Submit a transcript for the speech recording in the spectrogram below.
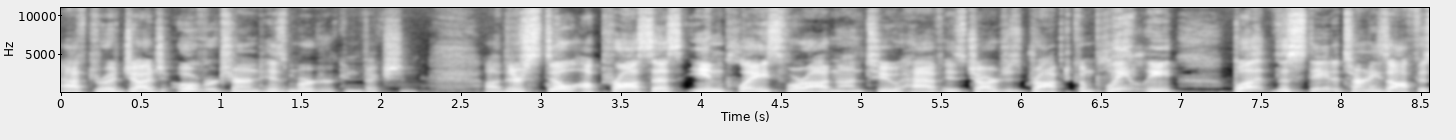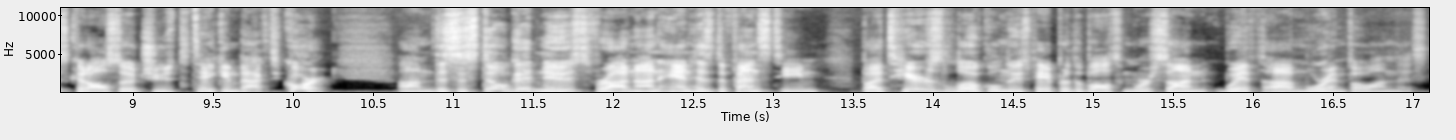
after a judge overturned his murder conviction. Uh, there's still a process in place for Adnan to have his charges dropped completely, but the state attorney's office could also choose to take him back to court. Um, this is still good news for Adnan and his defense team, but here's local newspaper The Baltimore Sun with uh, more info on this.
